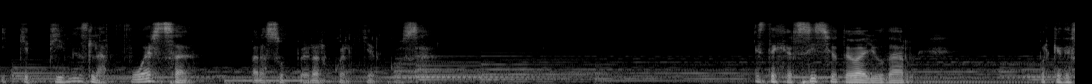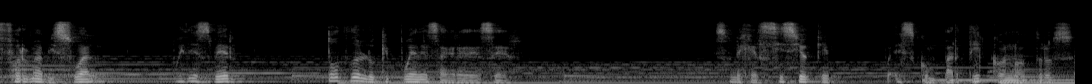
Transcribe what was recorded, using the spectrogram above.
y que tienes la fuerza para superar cualquier cosa. Este ejercicio te va a ayudar porque de forma visual puedes ver todo lo que puedes agradecer. Es un ejercicio que puedes compartir con otros,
